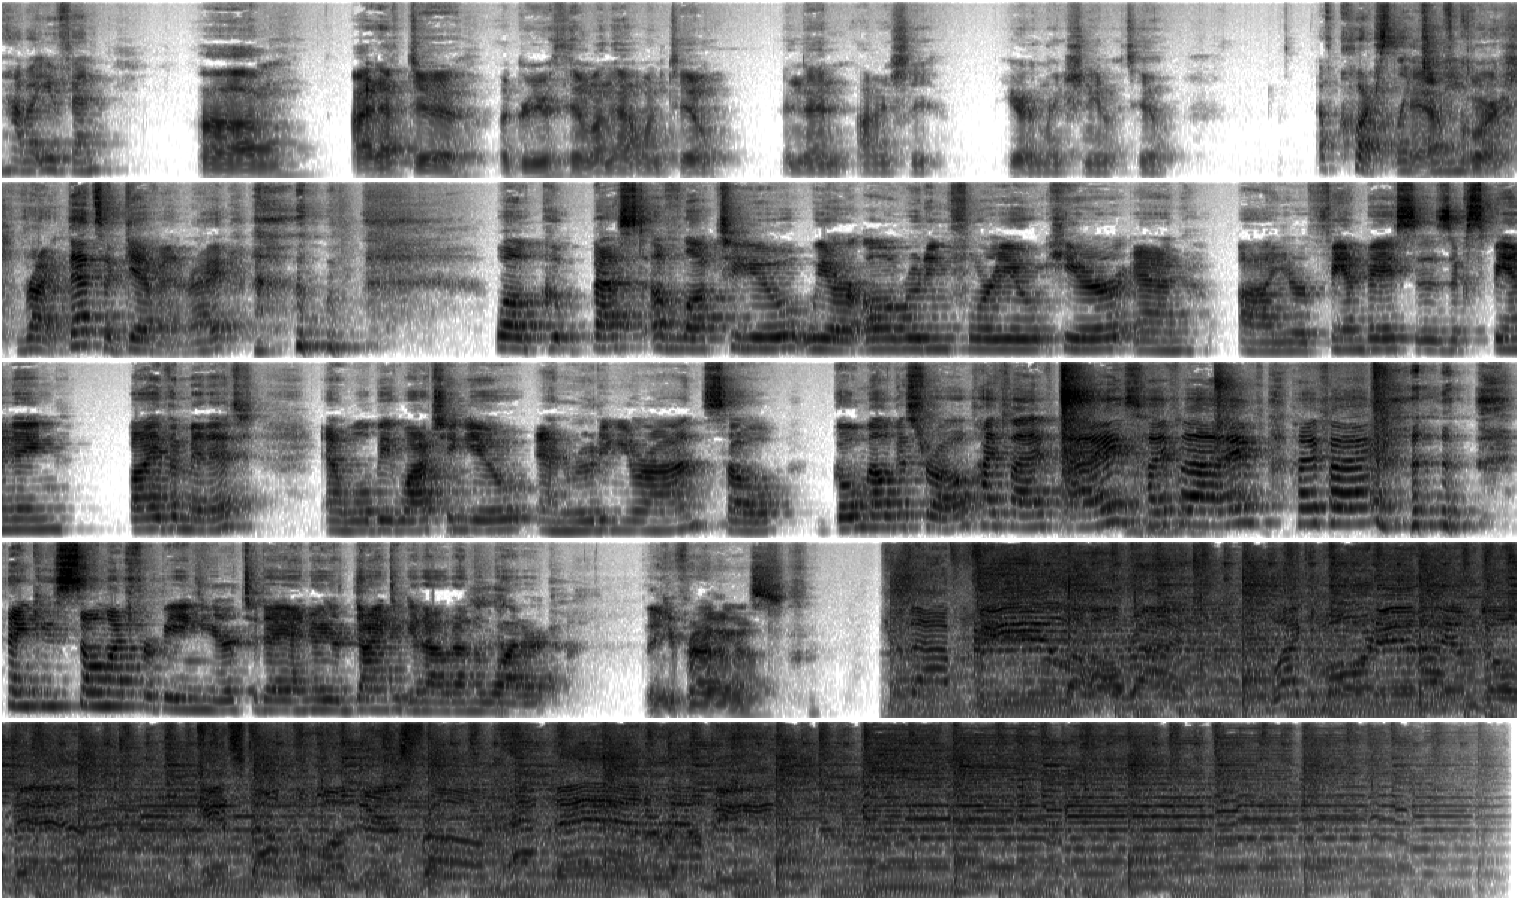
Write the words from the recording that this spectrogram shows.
And how about you, Finn? Um, I'd have to agree with him on that one too. And then obviously here in Lake Geneva too. Of course, Lake yeah, Geneva. of course. Right, that's a given, right? well, best of luck to you. We are all rooting for you here, and uh, your fan base is expanding by the minute, and we'll be watching you and rooting you on. So go Melges Rowe. High five, guys. High five. High five. Thank you so much for being here today. I know you're dying to get out on the water. Thank you for having us.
